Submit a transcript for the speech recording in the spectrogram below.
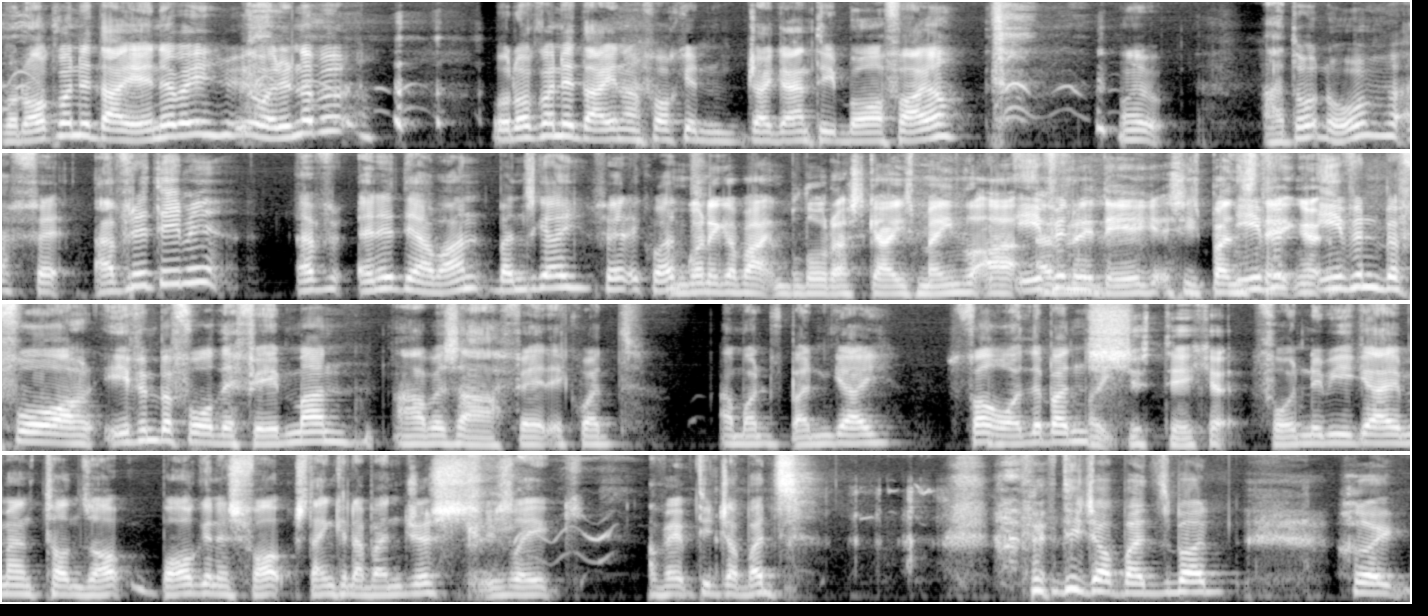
We're all going to die anyway. What are you worrying about? We're all going to die in a fucking gigantic ball of fire. like, I don't know. If it, every day, mate. Every, any day I want. Bins guy, 30 quid. I'm going to go back and blow this guy's mind like Even- every day. He Gets his bins taken even out. even before even before the fame man, I was uh, a 30 quid a month bin guy. Fill all the bins. like, just take it. phone the wee guy, man, turns up, bogging as fuck, stinking of bin juice. He's like, I've emptied your bins. I've emptied your bins, man. Like,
